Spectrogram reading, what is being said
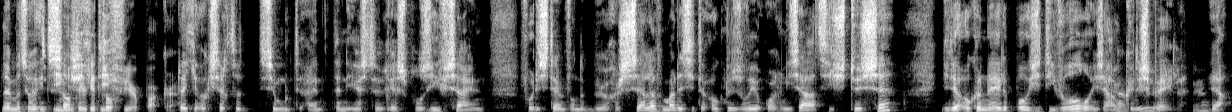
Nee, maar het is wel interessant dat je toch weer pakken. dat je ook zegt dat ze moeten ten eerste responsief zijn voor de stem van de burgers zelf, maar er zitten ook dus weer organisaties tussen die daar ook een hele positieve rol in zouden Ja, kunnen tuurlijk. spelen. Ja.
